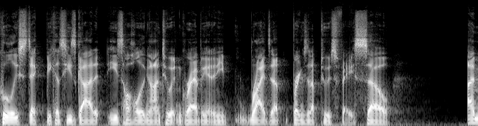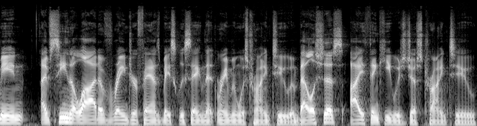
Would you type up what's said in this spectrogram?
Cuylle's stick because he's got it he's holding on to it and grabbing it and he rides it up brings it up to his face so I mean I've seen a lot of Ranger fans basically saying that Raymond was trying to embellish this I think he was just trying to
